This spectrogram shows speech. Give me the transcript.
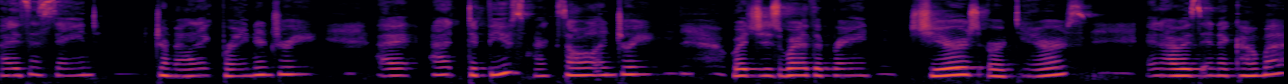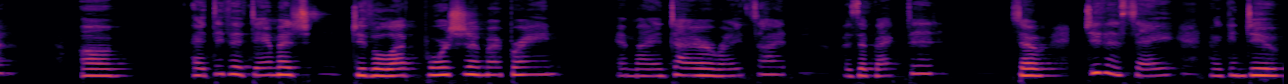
I sustained traumatic brain injury. I had diffuse axonal injury, which is where the brain shears or tears, and I was in a coma. Um, I did the damage to the left portion of my brain, and my entire right side was affected. So to this day, I can do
